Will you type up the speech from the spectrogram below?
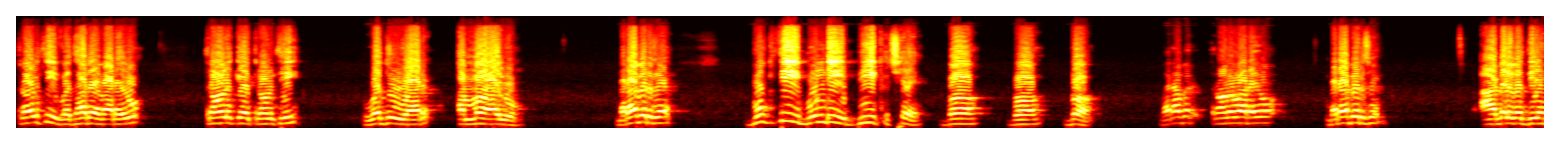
ત્રણથી વધારે વાર આવ્યો. ત્રણ કે ત્રણથી વધુ વાર આ મ આવ્યો. બરાબર છે? ભૂખથી ભૂંડી ભીખ છે. બ ભ બ. બરાબર? ત્રણ વાર આવ્યો. બરાબર છે? આગળ વધીએ.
